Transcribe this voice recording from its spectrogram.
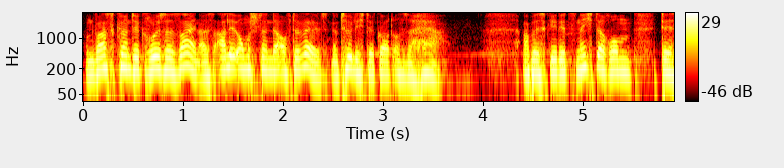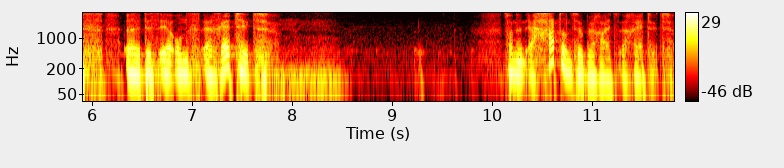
Und was könnte größer sein als alle Umstände auf der Welt? Natürlich der Gott, unser Herr. Aber es geht jetzt nicht darum, dass, äh, dass er uns errettet, sondern er hat uns ja bereits errettet.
